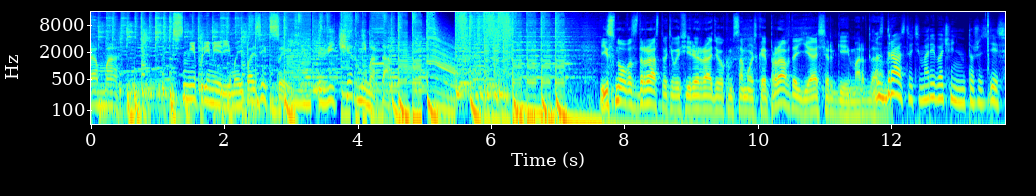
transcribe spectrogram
Программа с непримиримой позицией. Вечерний Мордан. И снова здравствуйте в эфире радио «Комсомольская правда». Я Сергей Мордан. Здравствуйте, Мария Баченина тоже здесь.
